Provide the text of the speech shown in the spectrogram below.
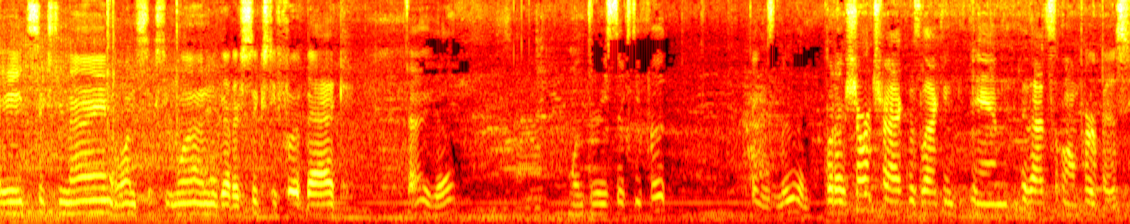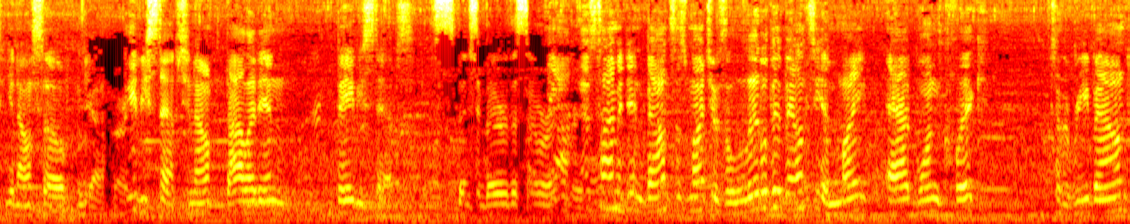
869, 161. We got our 60 foot back. There you go. One three sixty foot. Thing is moving. But our short track was lacking, and that's on purpose, you know, so Yeah. baby steps, you know, dial it in baby steps. Suspension better this time around. This time it didn't bounce as much. It was a little bit bouncy. It might add one click to the rebound.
